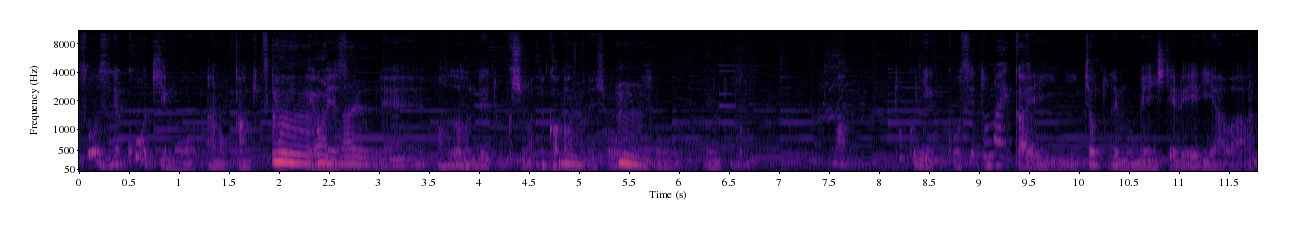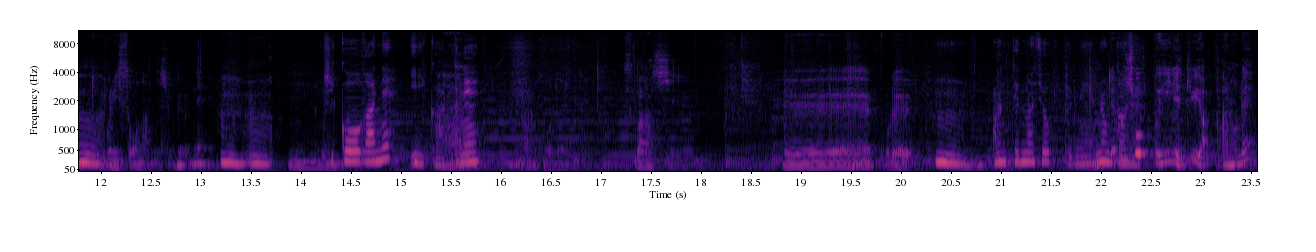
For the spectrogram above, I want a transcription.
そうですね高知もあの柑橘系有名ですよね。あで徳島で香川もでしょ？うん、そう本当だ。特にこう瀬戸内海にちょっとでも面しているエリアは、特にそうなんでしょうけどね、うんうん。うん、気候がねいいからね、はい、なるほど。素晴らしい。へえこれ、うん、アンテナショップねアンテナショップいいですいやあのね、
